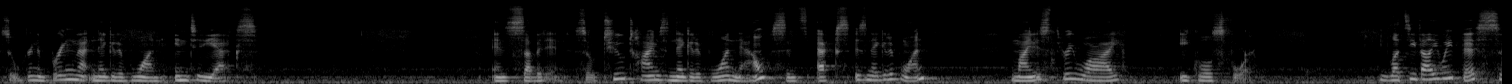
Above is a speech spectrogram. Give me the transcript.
So we're going to bring that negative 1 into the x and sub it in. So 2 times negative 1 now, since x is negative 1, minus 3y equals 4. Let's evaluate this.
